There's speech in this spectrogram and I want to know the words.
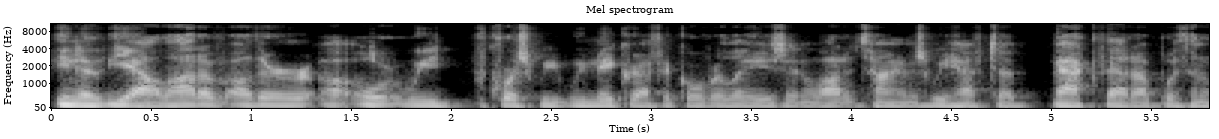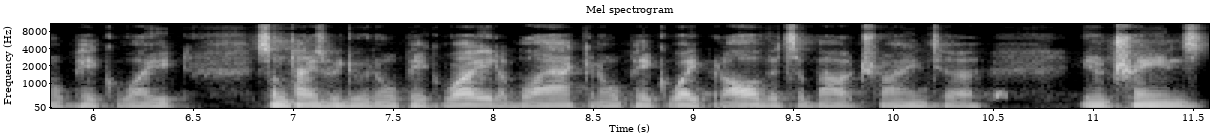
you know yeah a lot of other uh, we of course we, we make graphic overlays and a lot of times we have to back that up with an opaque white sometimes we do an opaque white a black an opaque white but all of it's about trying to you know trains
